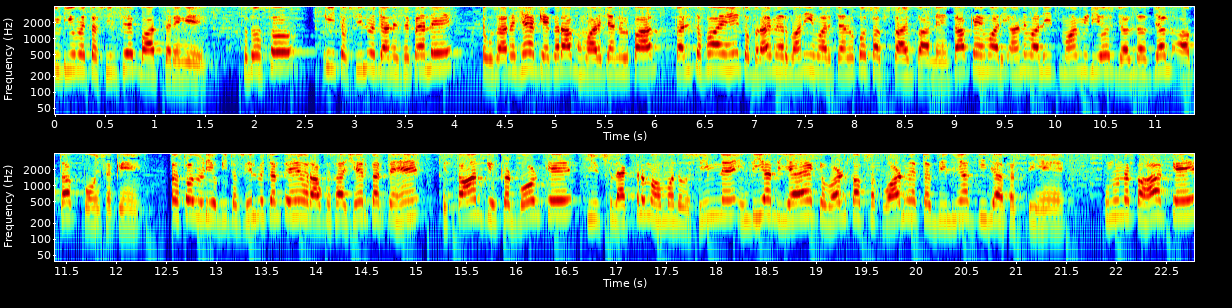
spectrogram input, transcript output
वीडियो में तफसील से बात करेंगे। तो दोस्तों, की तफसील में जाने से पहले तो गुजारिश है कि अगर आप हमारे चैनल पर पहली दफ़ा आए हैं तो बर मेहरबानी हमारे चैनल को सब्सक्राइब कर लें, ताकि हमारी आने वाली तमाम वीडियो जल्द अज जल्द आप तक पहुँच सके। दोस्तों, वीडियो की तफसील में चलते हैं और आपके साथ शेयर करते हैं। पाकिस्तान क्रिकेट बोर्ड के चीफ सिलेक्टर मोहम्मद वसीम ने इंदिया दिया है कि वर्ल्ड कप स्क्वाड में तब्दीलियाँ की जा सकती हैं। उन्होंने कहा कि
